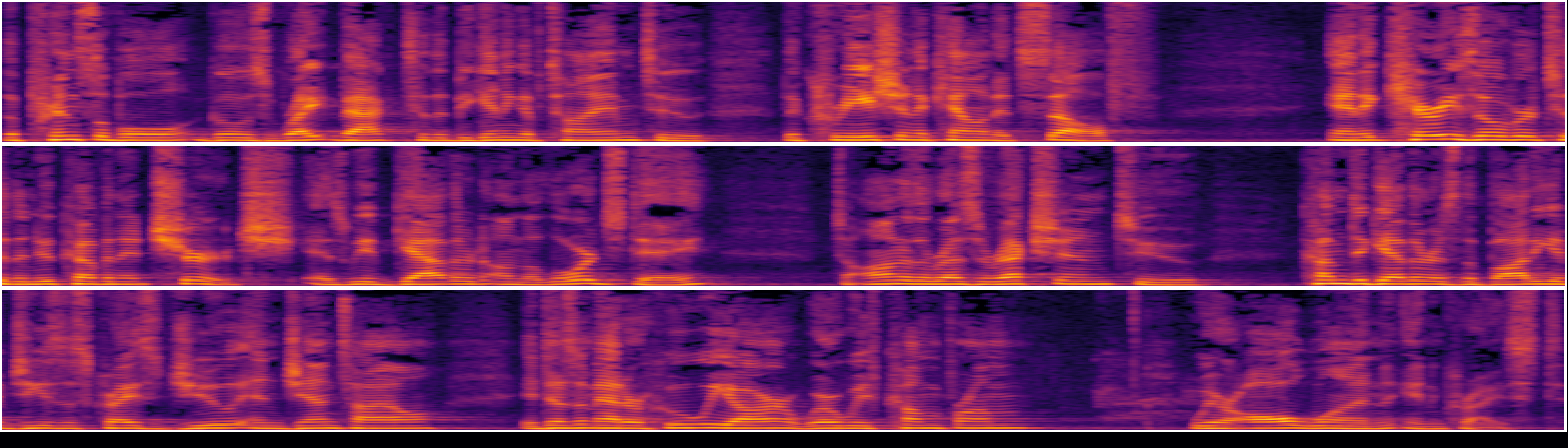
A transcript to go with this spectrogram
the principle goes right back to the beginning of time, to the creation account itself. And it carries over to the New Covenant church as we've gathered on the Lord's Day to honor the resurrection, to come together as the body of Jesus Christ, Jew and Gentile. It doesn't matter who we are, where we've come from, we are all one in Christ.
